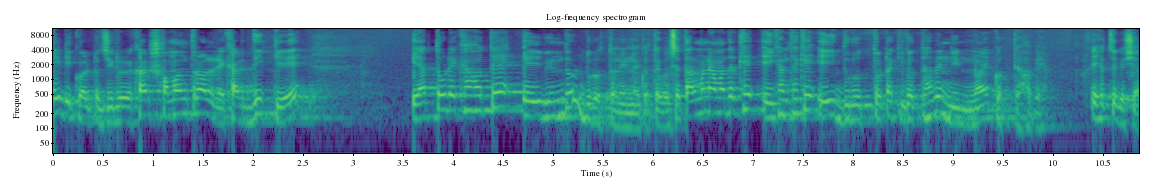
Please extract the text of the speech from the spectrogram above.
eight equal to zero রেখার সমান্তরাল রেখার দিকে এত রেখা হতে এই বিন্দুর দূরত্ব নির্ণয় করতে বলছে। তার মানে আমাদেরকে এইখান থেকে এই দূরত্বটা কি করতে হবে? নির্ণয় করতে হবে। এই হচ্ছে বিষয়।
